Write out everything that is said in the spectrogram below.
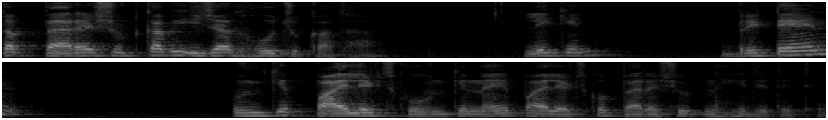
तब पैराशूट का भी इजाद हो चुका था। लेकिन ब्रिटेन उनके पायलट्स को उनके नए पायलट्स को पैराशूट नहीं देते थे।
